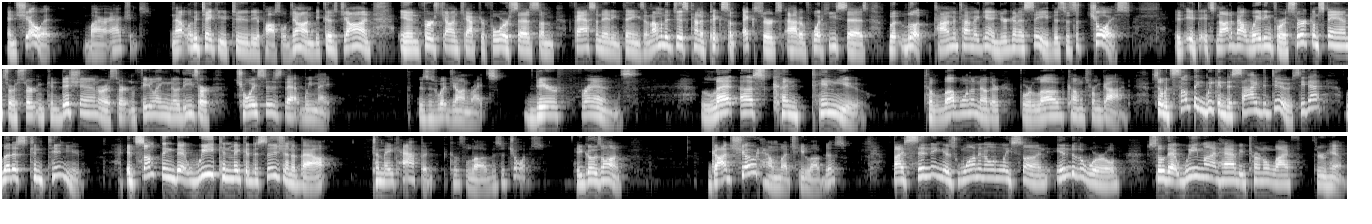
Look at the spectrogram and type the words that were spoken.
and show it by our actions. Now, let me take you to the Apostle John because John in 1 John chapter 4 says some fascinating things. And I'm going to just kind of pick some excerpts out of what he says. But look, time and time again, you're going to see this is a choice. It, it, it's not about waiting for a circumstance or a certain condition or a certain feeling. No, these are choices that we make. This is what John writes Dear friends, let us continue to love one another, for love comes from God. So it's something we can decide to do. See that? Let us continue. It's something that we can make a decision about to make happen because love is a choice. He goes on God showed how much He loved us by sending His one and only Son into the world so that we might have eternal life through Him.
